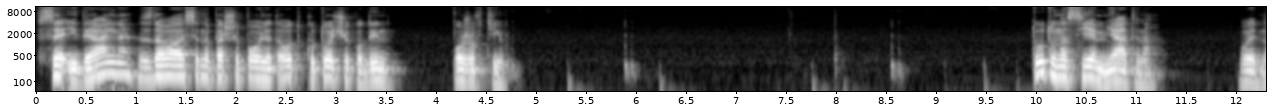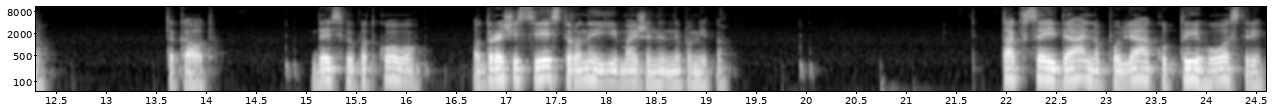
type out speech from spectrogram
все ідеальне, здавалося, на перший погляд, а от куточок один пожовтів. Тут у нас є м'ятина. Видно. Така от. Десь випадково. От, до речі, з цієї сторони її майже не, помітно. Так, все ідеально, поля, кути, гострі.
